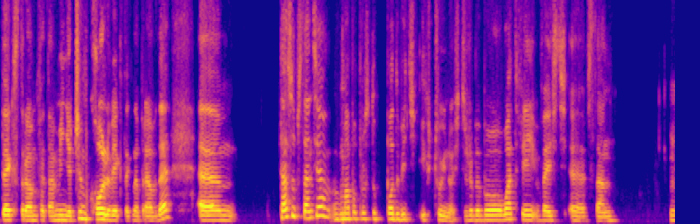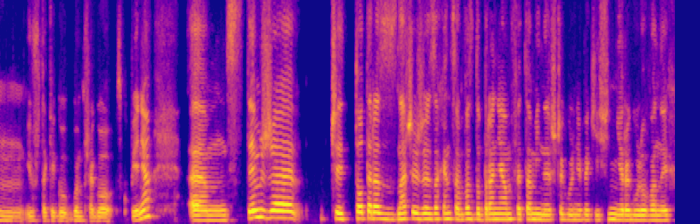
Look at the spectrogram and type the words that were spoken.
dekstroamfetaminie, czymkolwiek tak naprawdę, ta substancja ma po prostu podbić ich czujność, żeby było łatwiej wejść e, w stan już takiego głębszego skupienia. Z tym, że czy to teraz znaczy, że zachęcam Was do brania amfetaminy, szczególnie w jakichś nieregulowanych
